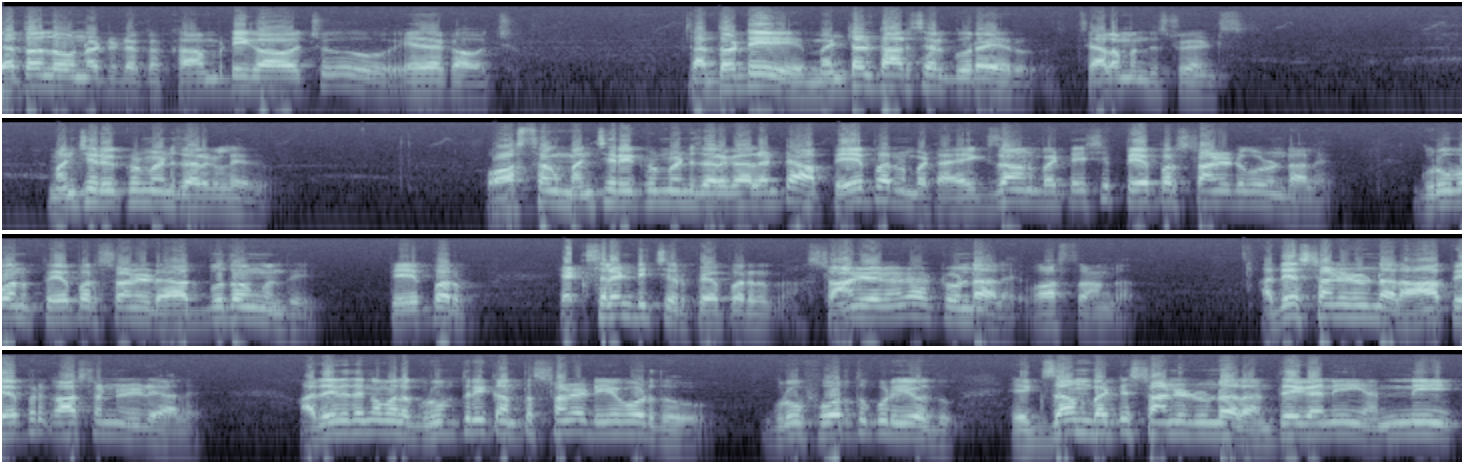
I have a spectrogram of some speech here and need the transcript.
గతంలో ఉన్నటువంటి ఒక కమిటీ కావచ్చు ఏదో కావచ్చు. దాంతో మెంటల్ టార్చర్ గురయ్యారు చాలామంది స్టూడెంట్స్. మంచి రిక్రూట్మెంట్ జరగలేదు. వాస్తవం మంచి రిక్రూట్మెంట్ జరగాలంటే ఆ పేపర్ని బట్టి ఆ ఎగ్జామ్ని బట్టేసి పేపర్ స్టాండర్డ్ కూడా ఉండాలి. గ్రూప్ వన్ పేపర్ స్టాండర్డ్ అద్భుతంగా ఉంది. పేపర్ ఎక్సలెంట్ ఇచ్చారు పేపర్ స్టాండర్డ్ అంటే అటు ఉండాలి వాస్తవంగా. అదే స్టాండర్డ్ ఉండాలి ఆ పేపర్కి ఆ స్టాండర్డ్ వేయాలి అదేవిధంగా మళ్ళీ గ్రూప్ త్రీకి అంత స్టాండర్డ్ ఇవ్వకూడదు. గ్రూప్ ఫోర్త్ కూడా ఇవ్వద్దు ఎగ్జామ్ బట్టి స్టాండర్డ్ ఉండాలి. అంతేగాని అన్ని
